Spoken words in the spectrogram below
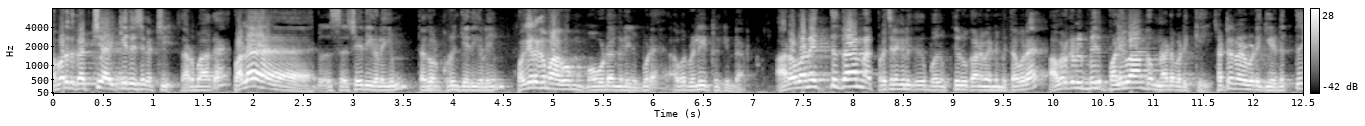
அவரது கட்சி ஐக்கிய தேசிய கட்சி சார்பாக பல செய்திகளையும் தகவல் குறுஞ்செய்திகளையும் பகிரங்கமாகவும் ஊடகங்களிலும் கூட அவர் வெளியிட்டிருக்கின்றார். அரவணைத்து தான் பிரச்சனைகளுக்கு தீர்வு காண வேண்டுமே தவிர அவர்கள் மீது பழிவாங்கும் நடவடிக்கை சட்ட நடவடிக்கை எடுத்து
